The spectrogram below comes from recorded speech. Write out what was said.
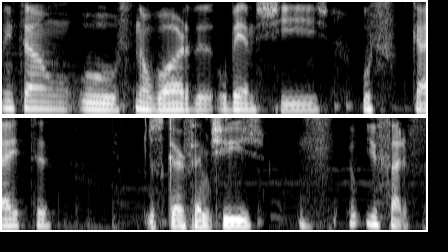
então, o snowboard, o BMX, o skate O Scurf MX. e o surf?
